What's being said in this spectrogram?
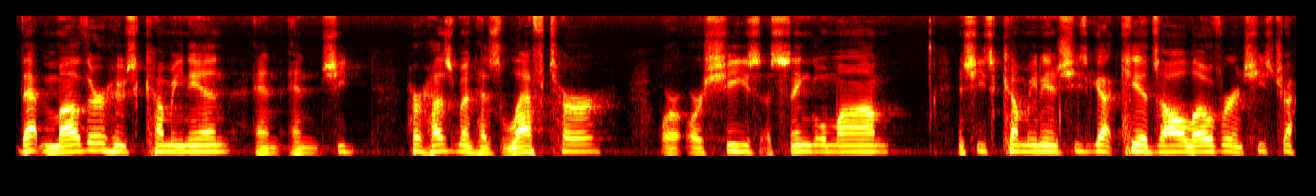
that mother who's coming in and, and she, her husband has left her, or, or she's a single mom, and she's coming in, she's got kids all over, and she's trying.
